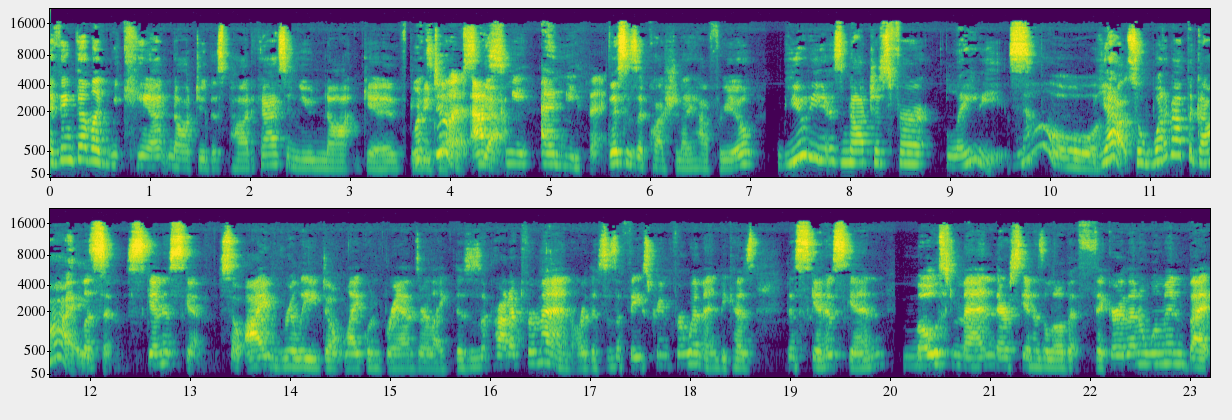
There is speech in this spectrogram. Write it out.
I think that like we can't not do this podcast and you not give beauty Let's do tips. it. Ask Yeah. me anything. This is a question I have for you. Beauty is not just for ladies. No. Yeah, so what about the guys? Listen, skin is skin. So I really don't like when brands are like, this is a product for men or this is a face cream for women because the skin is skin. Most men, their skin is a little bit thicker than a woman, but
